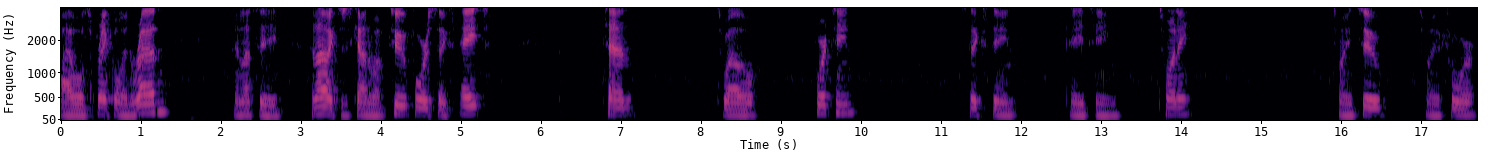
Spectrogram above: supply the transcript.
I will sprinkle in red, and let's see. And I like to just count them up 2, 4, 6, 8, 10, 12, 14, 16, 18, 20, 22, 24,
